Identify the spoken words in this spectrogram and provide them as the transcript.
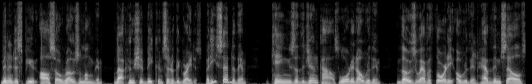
Then a dispute also arose among them about who should be considered the greatest. But he said to them, The kings of the Gentiles lord it over them and those who have authority over them have themselves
